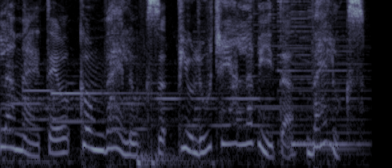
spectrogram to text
La meteo con Velux. Più luce alla vita. Velux.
